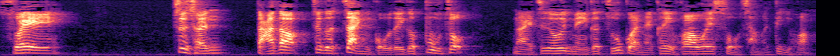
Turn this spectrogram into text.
所以制成达到这个战果的一个步骤，乃至于每个主管呢可以发挥所长的地方。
